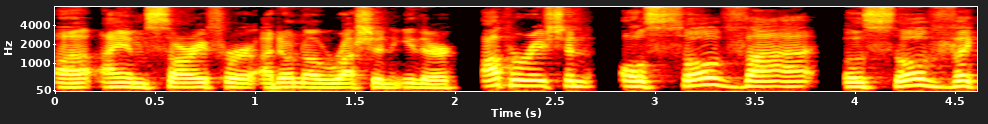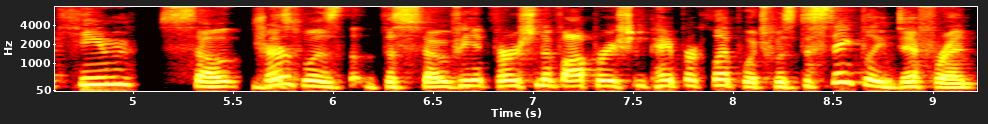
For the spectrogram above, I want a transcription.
uh, I am sorry for, I don't know Russian either, Operation Osova, Osovakim. So this was the Soviet version of Operation Paperclip, which was distinctly different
